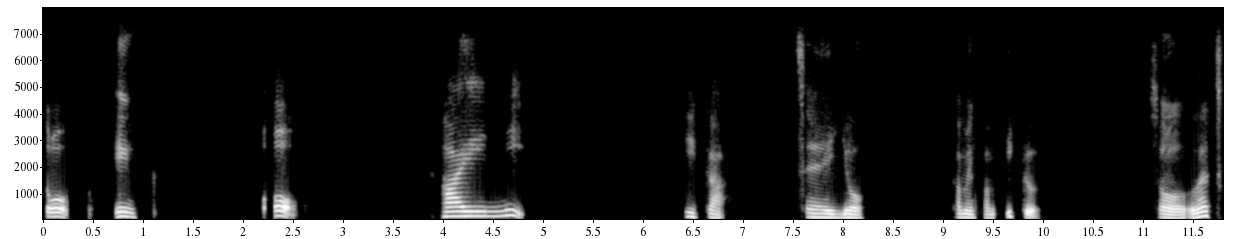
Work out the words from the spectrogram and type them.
とインクを買いに行かせよ。coming from 行く。So let's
